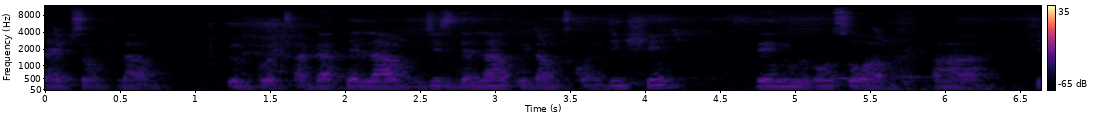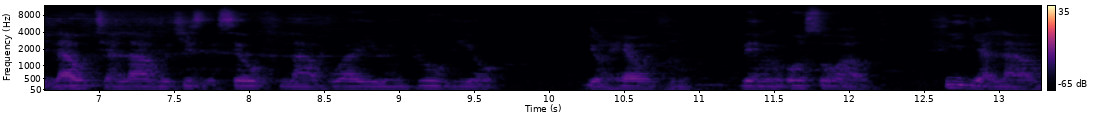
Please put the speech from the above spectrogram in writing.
types of love. We've got agape love, which is the love without condition. Then we also have uh, philautia love, which is the self-love, where you improve your your healthy. Then we also have filial love,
